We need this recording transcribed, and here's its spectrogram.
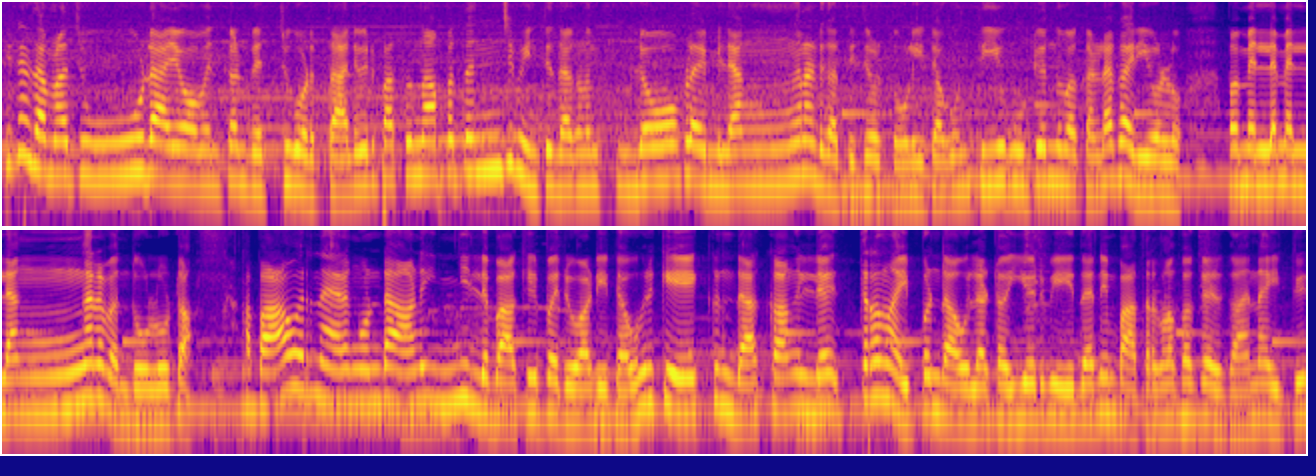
പിന്നെ നമ്മൾ ചൂടായ ഓവൻ കണ്ട് വെച്ച് കൊടുത്താൽ ഒരു പത്ത് നാൽപ്പത്തഞ്ച് മിനിറ്റ് ഇതാക്കണം ലോ ഫ്ലെയിമിൽ അങ്ങനെ കത്തിച്ച് കൊടുത്തോളിട്ടാകും തീ കൂട്ടിയൊന്നും വെക്കേണ്ട കരിയുള്ളൂ അപ്പം മെല്ലെ മെല്ലെ അങ്ങനെ വെന്തോളൂ കേട്ടോ അപ്പോൾ ആ ഒരു നേരം കൊണ്ടാണ് ഇനിയില്ല ബാക്കി പരിപാടി കേട്ടോ ഒരു കേക്ക് ഉണ്ടാക്കാനില്ല ഇത്ര നയിപ്പ് ഉണ്ടാവില്ല കേട്ടോ ഈ ഒരു വേദനയും പാത്രങ്ങളൊക്കെ കഴുകാനായിട്ട്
